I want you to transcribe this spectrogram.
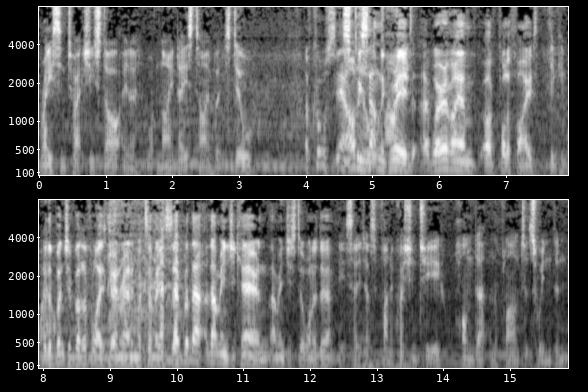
racing to actually start in a what nine days time, but still Of course, yeah. I'll be Still sat on the grid uh, wherever I am. I've qualified Thinking, with a wow. bunch of butterflies going around in my tummy. So, but that that means you care, and that means you still want to do it. It certainly does. Final question to you Honda and the plant at Swindon.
